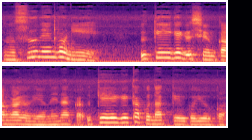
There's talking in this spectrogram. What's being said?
その数年後に受け入れる瞬間があるんだよね。なんか受け入れたくなっているというか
